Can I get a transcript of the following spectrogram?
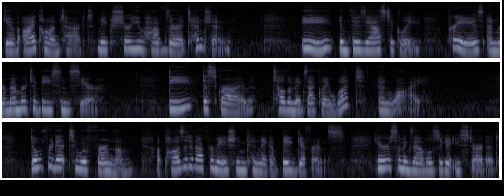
Give eye contact. Make sure you have their attention. E. Enthusiastically. Praise and remember to be sincere. D. Describe. Tell them exactly what and why. Don't forget to affirm them. A positive affirmation can make a big difference. Here are some examples to get you started.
